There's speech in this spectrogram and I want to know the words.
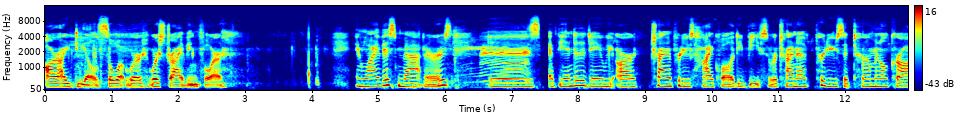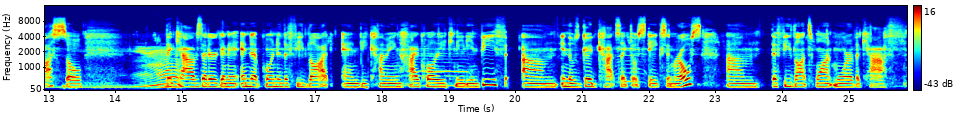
our ideals. So what we're we're striving for. And why this matters is at the end of the day, we are trying to produce high quality beef. So we're trying to produce a terminal cross. So the calves that are going to end up going to the feedlot and becoming high quality Canadian beef um, in those good cuts like those steaks and roasts, um, the feedlots want more of a calf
